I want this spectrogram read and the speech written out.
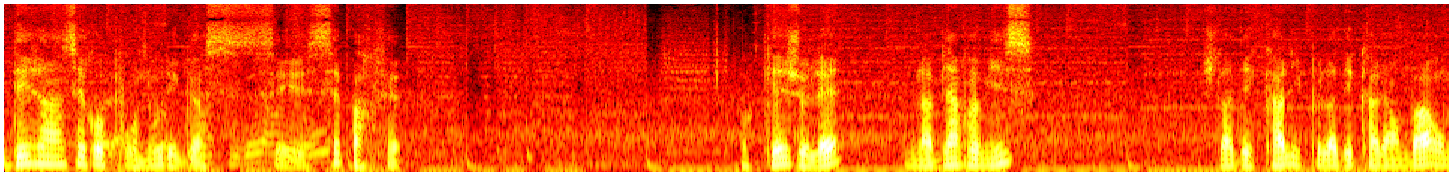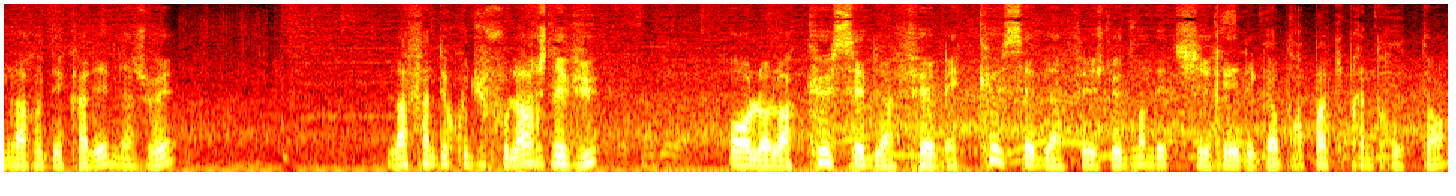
Déjà un 0 pour nous, les gars. C'est parfait. Ok, je l'ai. Il me l'a bien remise. Je la décale. Il peut la décaler en bas ou me la redécaler. Bien joué. La fin de coup du foulard, je l'ai vu. Oh là là, que c'est bien fait. Mais que c'est bien fait. Je lui ai demandé de tirer, les gars, pour pas qu'il prenne trop de temps.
